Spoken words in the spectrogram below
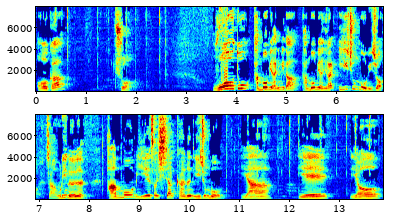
어가 주어 우어도 단모음이 아닙니다. 단모음이 아니라 이중모음이죠. 자, 우리는 반모음 이에서 시작하는 이중모음 야, 예, 여,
